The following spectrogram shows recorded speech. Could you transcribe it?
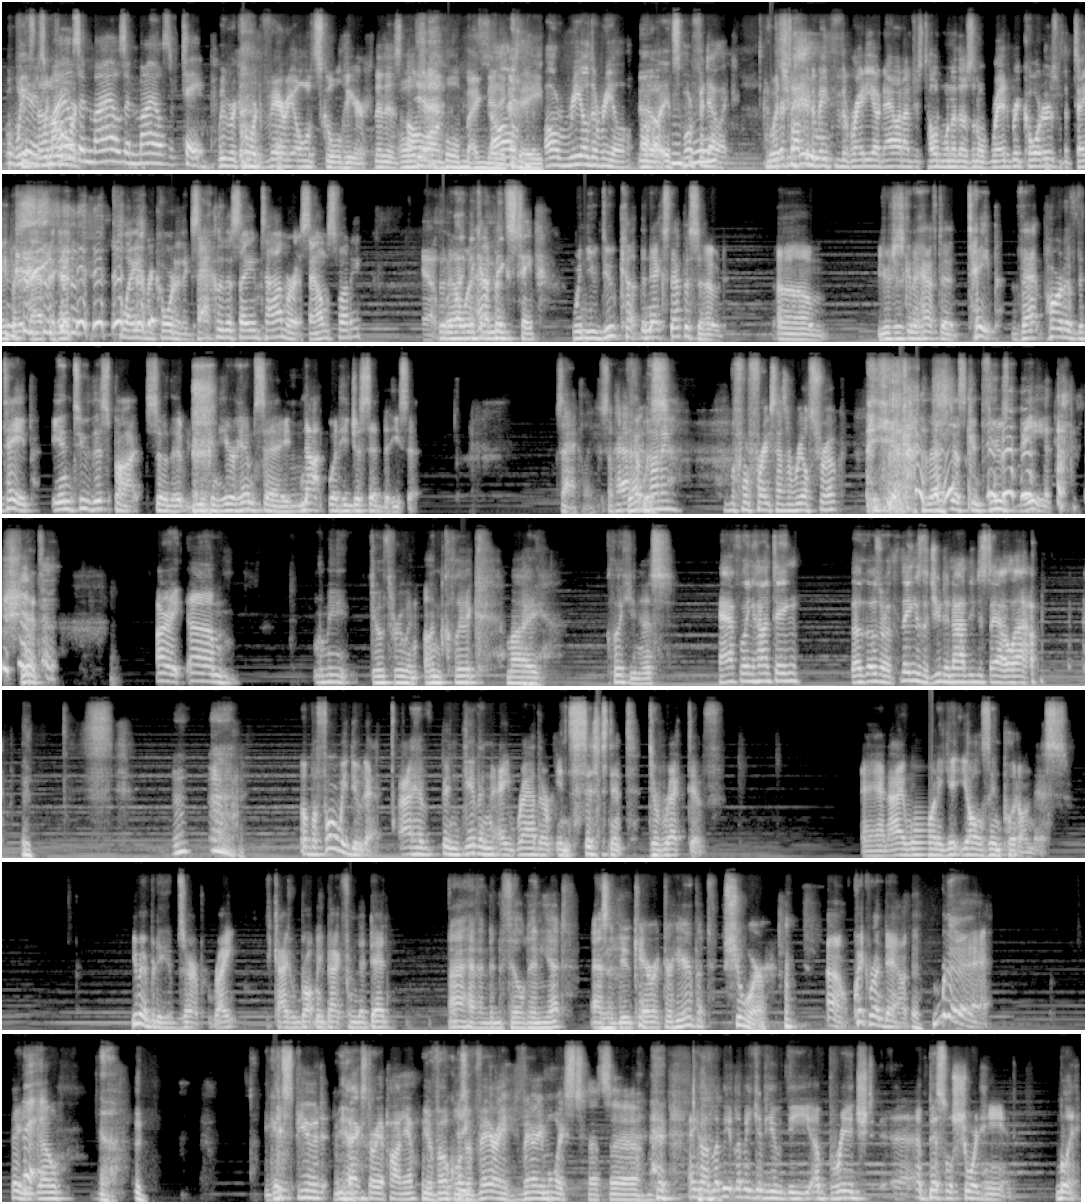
We, It's There's miles and miles and miles of tape. we record very old school here. That is Old all. Yeah. school magnetic all, tape. all reel to reel. Yeah. Uh, it's more Mhm. fidelic. They're talking to me through the radio now, and I'm just holding one of those little red recorders with a tape in it. And I have to hit play and record at exactly the same time, or it sounds funny. Yeah, So we're like making a mixtape. when you do cut the next episode, um, you're just going to have to tape that part of the tape into this spot so that you can hear him say Mhm. not what he just said that he said. Exactly. So halfway was- hunting before Frakes has a real stroke. yeah, that just confused me. Shit. All right. Um, let me go through and unclick my clickiness. Halfling hunting. Those, those are things that you did not need to say out loud. Well, before we do that, I have been given a rather insistent directive. And I want to get y'all's input on this. You remember the observer, right? The guy who brought me back from the dead? I haven't been filled in yet as a mm-hmm. new character here, but sure. Oh, quick rundown. There you Bleh. go. Yeah. You get spewed Yeah. backstory upon you. Your vocals Hey. are very, very moist. That's uh Hang on, let me let me give you the abridged uh, abyssal shorthand. Bleh.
